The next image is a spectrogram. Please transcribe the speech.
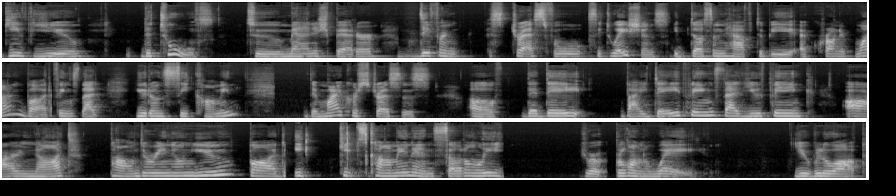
give you the tools to manage better different stressful situations. It doesn't have to be a chronic one, but things that you don't see coming. The micro stresses of the day by day things that you think are not pounding on you, but it keeps coming and suddenly you're blown away. You blew up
